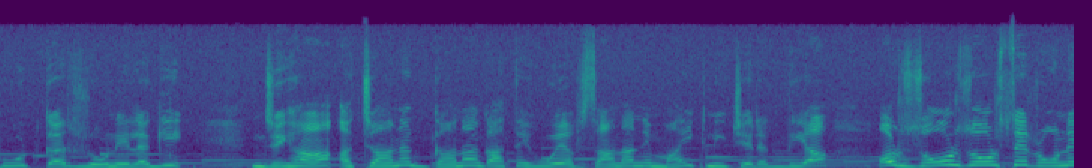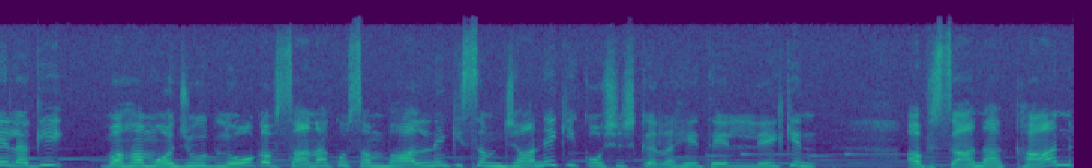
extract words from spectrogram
फूट कर रोने लगी। जी हाँ अचानक गाना गाते हुए अफसाना ने माइक नीचे रख दिया और ज़ोर ज़ोर से रोने लगी। वहाँ मौजूद लोग अफसाना को संभालने की, समझाने की कोशिश कर रहे थे, लेकिन अफसाना खान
